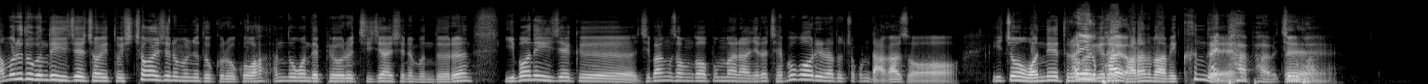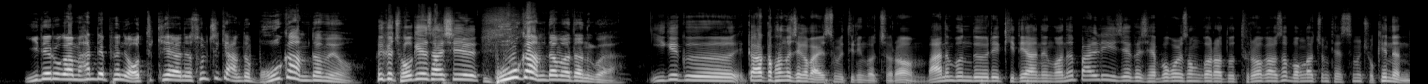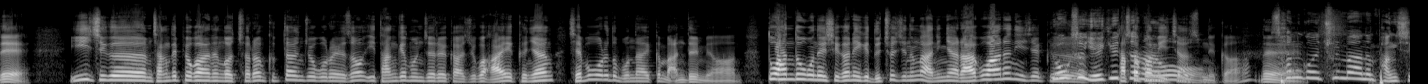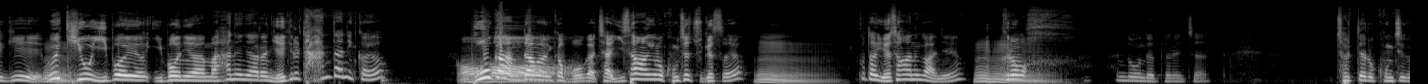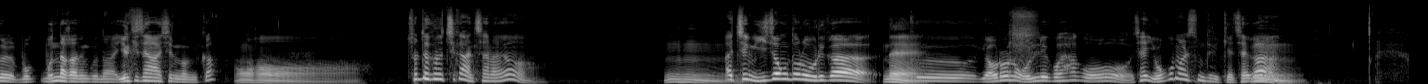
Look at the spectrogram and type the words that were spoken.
아무래도 근데 이제 저희 또 시청하시는 분들도 그렇고 한- 한동훈 대표를 지지하시는 분들은 이번에 이제 그 지방선거뿐만 아니라 재보궐이라도 조금 나가서 이 좀 원내에 들어가기를 봐요. 바라는 마음이 큰데. 아니 봐, 봐, 지금 봐. 네. 이대로 가면 한 대표님 어떻게 해야 하냐? 솔직히 암담 뭐가 암담해요? 그러니까 저게 사실 뭐가 암담하다는 거야? 이게 그 그러니까 아까 방금 제가 말씀을 드린 것처럼 많은 분들이 기대하는 거는 빨리 이제 그 재보궐 선거라도 들어가서 뭔가 좀 됐으면 좋겠는데 이 지금 장 대표가 하는 것처럼 극단적으로 해서 이 단계 문제를 가지고 아예 그냥 재보궐에도 못 나게끔 만들면 또 한동훈의 시간이 이게 늦춰지는 거 아니냐라고 하는 이제 그 여기서 얘기했잖아요. 답답함이 있지 않습니까? 네. 선거에 출마하는 방식이 왜 음. 기호 2번, 2번이야만 하느냐라는 얘기를 다 한다니까요. 뭐가 암담합니까? 뭐가? 자, 이 상황이면 공천 주겠어요? 음. 그거 다 예상하는 거 아니에요? 음흠. 그럼 한동훈 대표는 진짜 절대로 공직을 못, 못 나가는구나 이렇게 생각하시는 겁니까? 어허. 절대 그렇지가 않잖아요. 음. 아, 지금 이 정도로 우리가 네. 그 여론을 올리고 하고 제가 요거 말씀드릴게요. 제가 음.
